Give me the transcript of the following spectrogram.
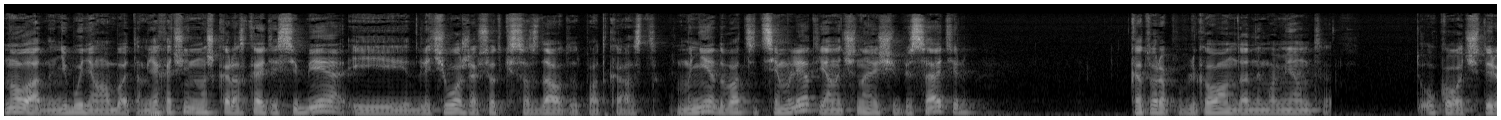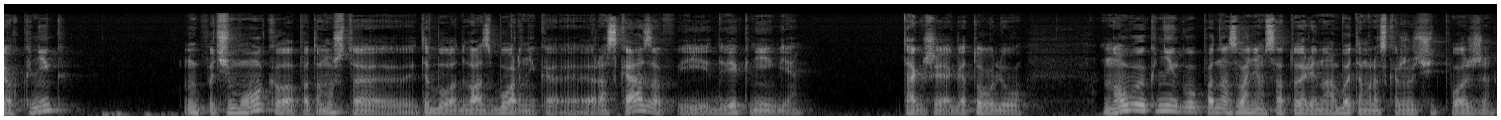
Ну ладно, не будем об этом. Я хочу немножко рассказать о себе и для чего же я все-таки создал этот подкаст. Мне 27 лет, я начинающий писатель, который опубликовал на данный момент около четырех книг. Ну, почему около? Потому что это было два сборника рассказов и две книги. Также я готовлю новую книгу под названием «Сатори», но об этом расскажу чуть позже.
